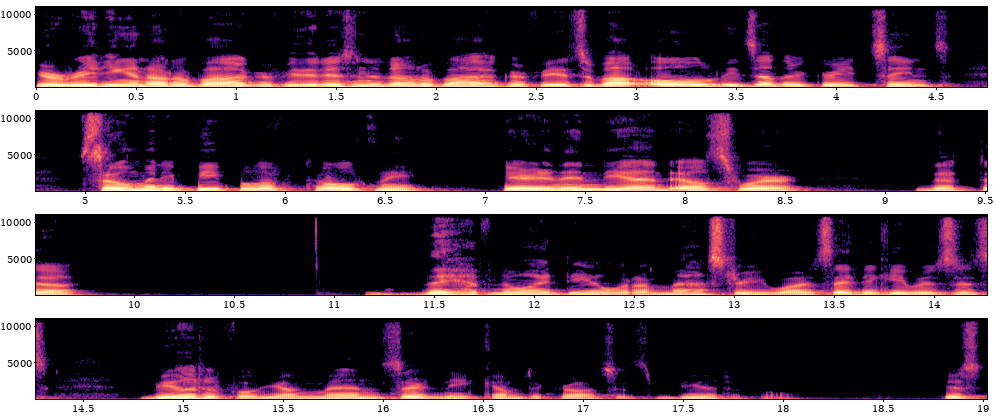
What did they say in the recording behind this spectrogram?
you're reading an autobiography that isn't an autobiography. It's about all these other great saints. So many people have told me here in India and elsewhere that uh, they have no idea what a master he was. They think he was this beautiful young man. Certainly, he comes across as beautiful, just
